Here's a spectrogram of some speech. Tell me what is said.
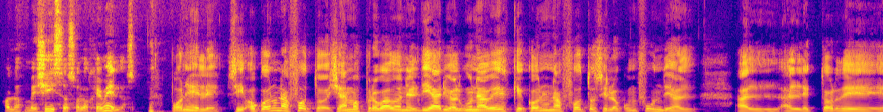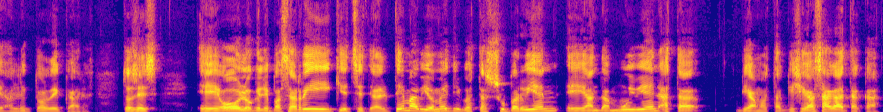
con los mellizos o los gemelos. Ponele, ¿sí? o con una foto. Ya hemos probado en el diario alguna vez que con una foto se lo confunde al, al, lector, de, al lector de caras. Entonces, eh, o lo que le pasa a Ricky, etc. El tema biométrico está súper bien, eh, anda muy bien, hasta, digamos, hasta que llegas a Gataca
